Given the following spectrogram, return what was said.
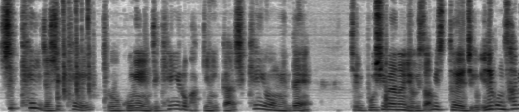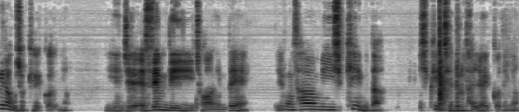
10K죠, 10K. 요 공에 이제 K로 바뀌니까 10K 옴인데 지금 보시면은 여기 서미스터에 지금 103이라고 적혀 있거든요. 이게 이제 SMD 저항인데 103이 10K입니다. 10K 제대로 달려 있거든요.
